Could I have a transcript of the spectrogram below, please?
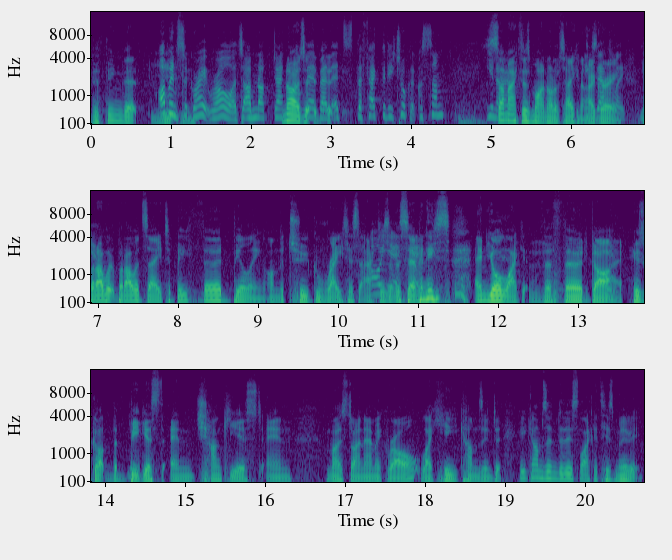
the thing that I mean, it's a great role. It's, I'm not don't No, it's a- there, but it- it's the fact that he took it because some, you some know, actors might not have taken it. I agree. Exactly, But. I would but I would say to be third billing on the two greatest oh, actors yeah, of the yeah. seventies, and you're like the third guy who's got the biggest and chunkiest and most dynamic role. Like he comes into he comes into this like it's his movie.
